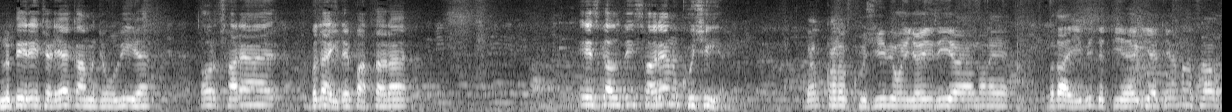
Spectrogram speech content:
ਨਪੇਰੇ ਚੜਿਆ ਕੰਮ ਜੋ ਵੀ ਹੈ ਔਰ ਸਾਰਿਆਂ ਵਧਾਈ ਦੇ ਪਾਤਰ ਹੈ। ਇਸ ਗੱਲ ਦੀ ਸਾਰਿਆਂ ਨੂੰ ਖੁਸ਼ੀ ਹੈ। ਬਿਲਕੁਲ ਖੁਸ਼ੀ ਵੀ ਹੋਣੀ ਚਾਹੀਦੀ ਆ ਉਹਨਾਂ ਨੇ ਵਧਾਈ ਵੀ ਦਿੱਤੀ ਹੈਗੀ ਆ। ਚੇਅਰਮੈਨ ਸਾਹਿਬ,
